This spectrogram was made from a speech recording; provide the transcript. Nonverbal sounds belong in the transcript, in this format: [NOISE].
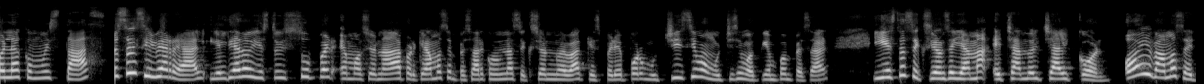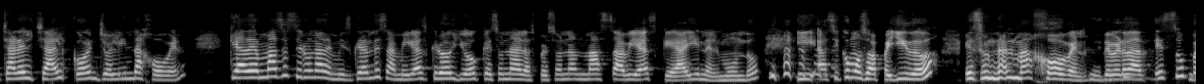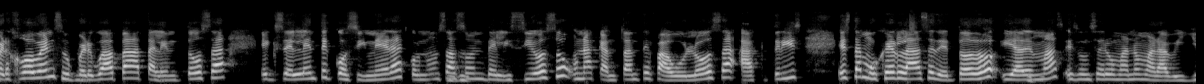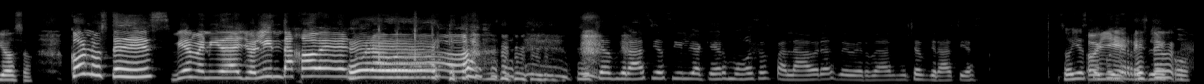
Hola, ¿cómo estás? Yo soy Silvia Real y el día de hoy estoy súper emocionada porque vamos a empezar con una sección nueva que esperé por muchísimo, muchísimo tiempo empezar. Y esta sección se llama Echando el Chal con. Hoy vamos a echar el chal con Yolinda Joven, que además de ser una de mis grandes amigas, creo yo que es una de las personas más sabias que hay en el mundo. Y así como su apellido, es un alma joven, de verdad. Es súper joven, súper guapa, talentosa, excelente cocinera, con un sazón delicioso, una cantante fabulosa, actriz. Esta mujer la hace de todo y además es un ser humano maravilloso. Con ustedes, bienvenida Yolinda Joven. ¡Eh! [LAUGHS] Muchas gracias, Silvia. Qué hermosas palabras de verdad, muchas gracias. Soy espejo Oye, de reflejo.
